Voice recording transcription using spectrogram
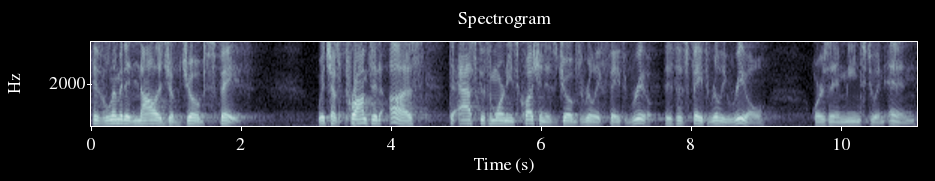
his limited knowledge of Job's faith, which has prompted us to ask this morning's question is Job's really faith real? Is his faith really real, or is it a means to an end?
